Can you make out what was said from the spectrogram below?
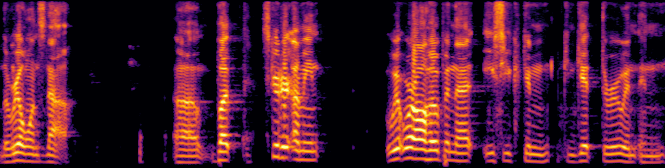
The real ones know. Uh, but Scooter, I mean, we're, we're all hoping that ECU can can get through and, and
